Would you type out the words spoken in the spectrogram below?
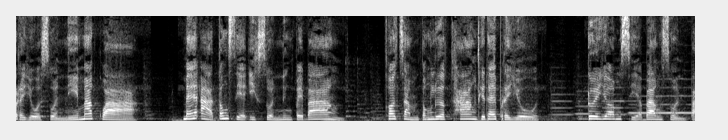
ประโยชน์ส่วนนี้มากกว่า แม้อาจต้องเสียอีกส่วนหนึ่งไปบ้าง ก็จำต้องเลือกข้างที่ได้ประโยชน์ โดยยอมเสียบางส่วนไป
